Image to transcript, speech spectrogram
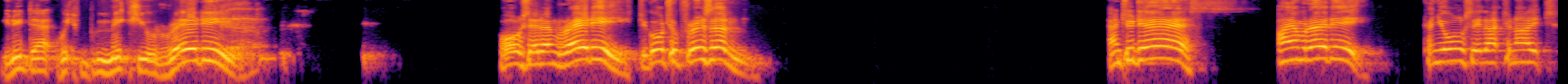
you need that which makes you ready. Paul said, I'm ready to go to prison and to death. I am ready. Can you all say that tonight?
